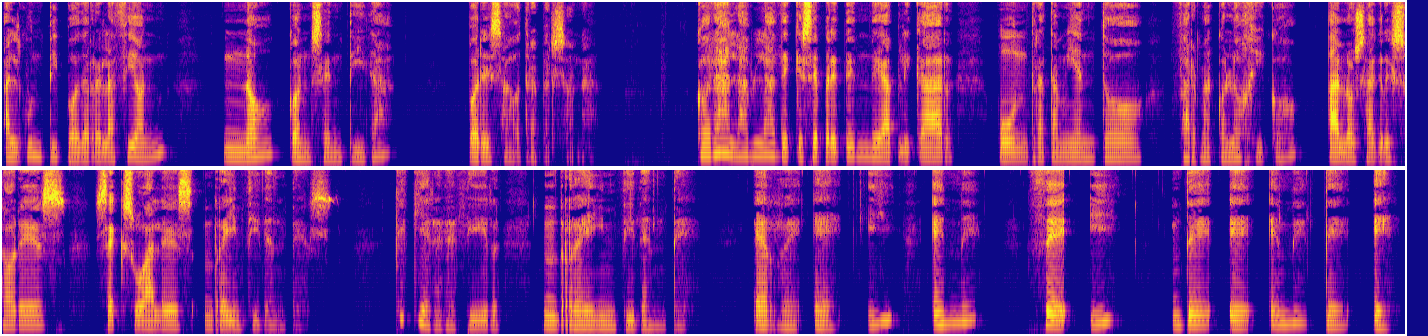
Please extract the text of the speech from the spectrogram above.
algún tipo de relación no consentida por esa otra persona. Coral habla de que se pretende aplicar un tratamiento farmacológico a los agresores sexuales reincidentes. ¿Qué quiere decir reincidente? R-E-I-N-C-I-D-E-N-T-E. -E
